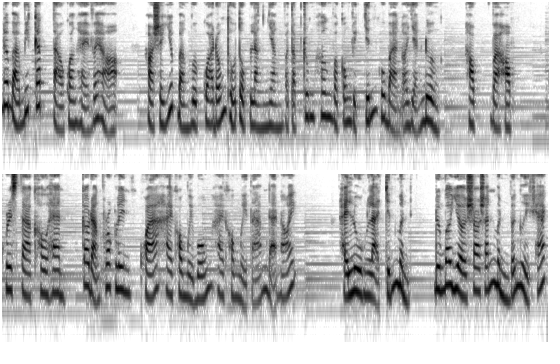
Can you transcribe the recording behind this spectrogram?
nếu bạn biết cách tạo quan hệ với họ. Họ sẽ giúp bạn vượt qua đống thủ tục lằng nhằng và tập trung hơn vào công việc chính của bạn ở giảng đường, học và học. Krista Cohen Cao đẳng Brooklyn khóa 2014-2018 đã nói Hãy luôn là chính mình, đừng bao giờ so sánh mình với người khác.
